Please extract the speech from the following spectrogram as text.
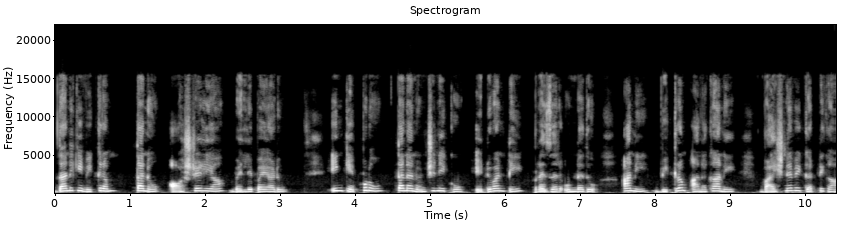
దానికి విక్రమ్ తను ఆస్ట్రేలియా వెళ్ళిపోయాడు. ఇంకెప్పుడు తన నుంచి నీకు ఎటువంటి ప్రెజర్ ఉండదు అని విక్రమ్ అనగానే వైష్ణవి గట్టిగా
